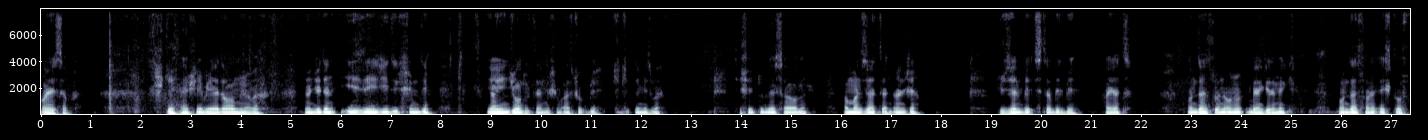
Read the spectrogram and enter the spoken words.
O hesap. İşte her şey bir yerde olmuyor bak. Önceden izleyiciydik şimdi yayıncı olduk dermişim. Az çok bir kitlemiz var. Teşekkürler sağ olun. Ama zaten önce güzel bir stabil bir hayat. Ondan sonra onu belgelemek. Ondan sonra eş dost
